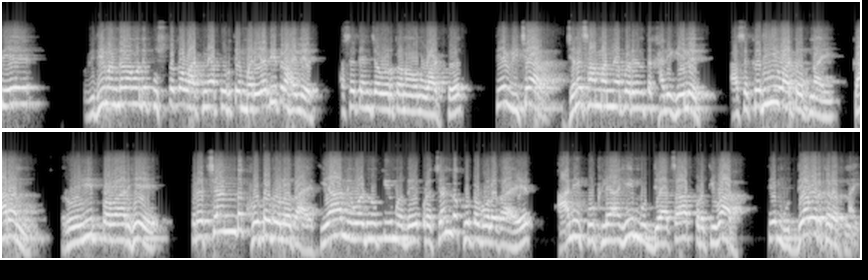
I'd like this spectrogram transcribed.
ते विधिमंडळामध्ये पुस्तकं वाटण्यापुरते मर्यादित राहिलेत असं त्यांच्या वर्तनावरून वाटतं. ते विचार जनसामान्यापर्यंत खाली गेलेत असं कधीही वाटत नाही. कारण रोहित पवार हे प्रचंड खोटं बोलत आहेत. या निवडणुकीमध्ये प्रचंड खोटं बोलत आहेत आणि कुठल्याही मुद्द्याचा प्रतिवाद ते मुद्द्यावर करत नाही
